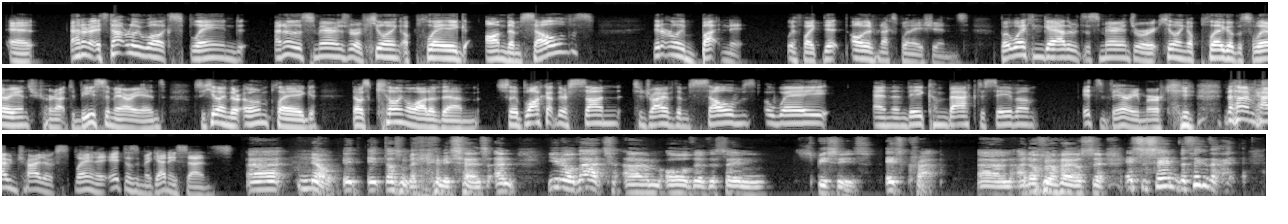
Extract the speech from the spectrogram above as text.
And I don't know, it's not really well explained. I know the Cimmerians were of healing a plague on themselves. They don't really button it with like the, all different explanations. But what I can gather is the Cimmerians were healing a plague of the Solarians, who turned out to be Cimmerians, so healing their own plague that was killing a lot of them. So they block out their sun to drive themselves away, and then they come back to save them. It's very murky. now I'm having to explain it. It doesn't make any sense. Uh, no, it, it doesn't make any sense. And you know that, um, or they're the same species. It's crap. And I don't know how else to. It's the same. The thing that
